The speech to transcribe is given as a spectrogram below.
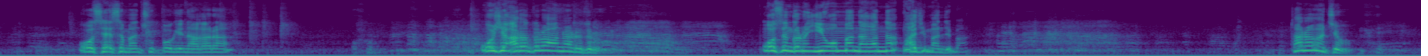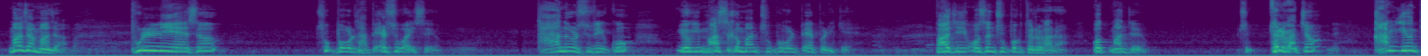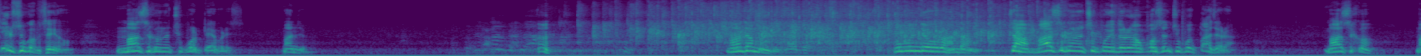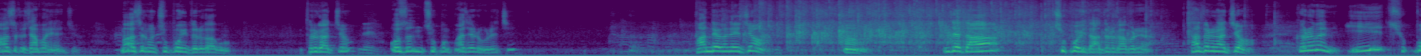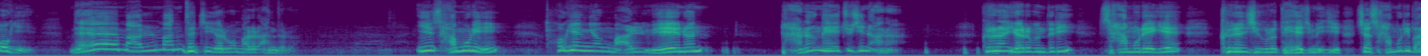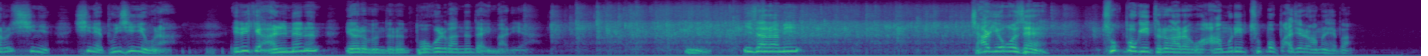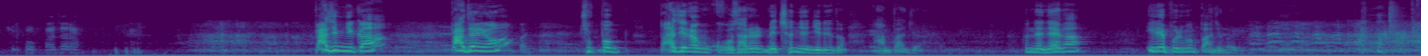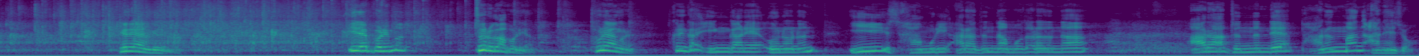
옷에서만 축복이 나가라. 옷이 알아들어 안 알아들어? 옷은 그럼 이 옷만 나갔나? 바지 만져봐. 다 나갔죠? 맞아 맞아. 분리해서 축복을 다 뺄 수가 있어요. 다 넣을 수도 있고 여기 마스크만 축복을 빼버릴게. 바지 옷은 축복 들어가라. 옷 만져요. 주- 들어갔죠? 강 이건 뗄 수가 없어요. 마스크는 축복을 빼버렸어. 만져. 맞아 맞아. 부분적으로 한다. 자 마스크는 축복이 들어가고 옷은 축복 빠져라. 마스크 마스크 잡아야죠. 마스크는 축복이 들어가고 들어갔죠? 네. 옷은 축복 빠져라 그랬지? 반대가 됐죠? 어. 이제 다 축복이 다 들어가 버려라. 다 들어갔죠? 그러면 이 축복이 내 말만 듣지 여러분 말을 안 들어. 이 사물이 허경영 말 외에는 반응해 주진 않아. 그러나 여러분들이 사물에게 그런 식으로 대해주면 이제 저 사물이 바로 신이 신의 분신이구나. 이렇게 알면은 여러분들은 복을 받는다 이 말이야. 음, 이 사람이 자기 옷에 축복이 들어가라고 아무리 축복 빠지라고 하면 해봐. 축복 빠져라. 빠집니까? 빠져요? 축복 빠지라고 고사를 몇 천 년 지내도 안 빠져. 근데 내가 이래 버리면 빠져버려. 그래 안 그래? 이래 버리면 들어가 버려. 그래? 그러니까 인간의 언어는 이 사물이 알아듣나 못 알아듣나? 알아듣는데 반응만 안 해줘.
